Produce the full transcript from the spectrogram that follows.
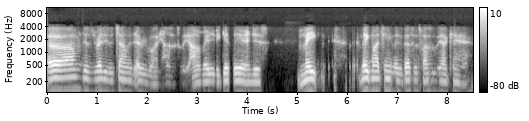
Uh, I'm just ready to challenge everybody. Honestly, I'm ready to get there and just make make my team as best as possibly I can.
